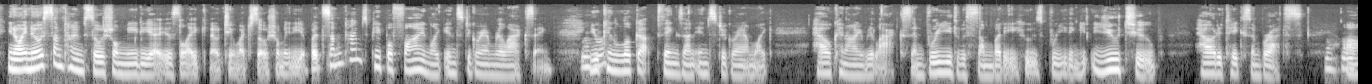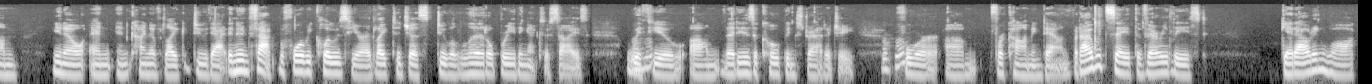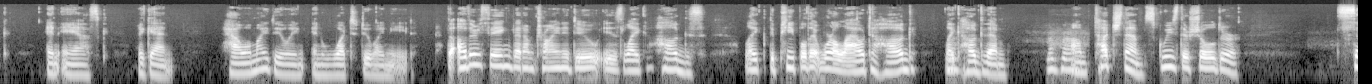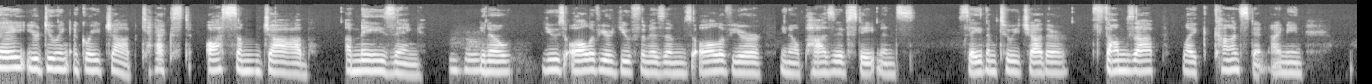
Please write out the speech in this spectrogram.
you know, I know sometimes social media is like, you know, too much social media, but sometimes people find like Instagram relaxing. You Mhm. can look up things on Instagram like, how can I relax and breathe with somebody who's breathing? YouTube, how to take some breaths Mhm. um, you know, and and kind of like do that. And in fact, before we close here, I'd like to just do a little breathing exercise with Mhm. you. Um, that is a coping strategy Mhm. for um, for calming down. But I would say, at the very least, get out and walk, and ask again, how am I doing, and what do I need? The other thing that I'm trying to do is like hugs, like the people that we're allowed to hug, like Mhm. hug them Mhm. um, touch them, squeeze their shoulder, say you're doing a great job, text awesome job, amazing. Mhm. You know, use all of your euphemisms, all of your, you know, positive statements, say them to each other, thumbs up, like constant. I mean,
